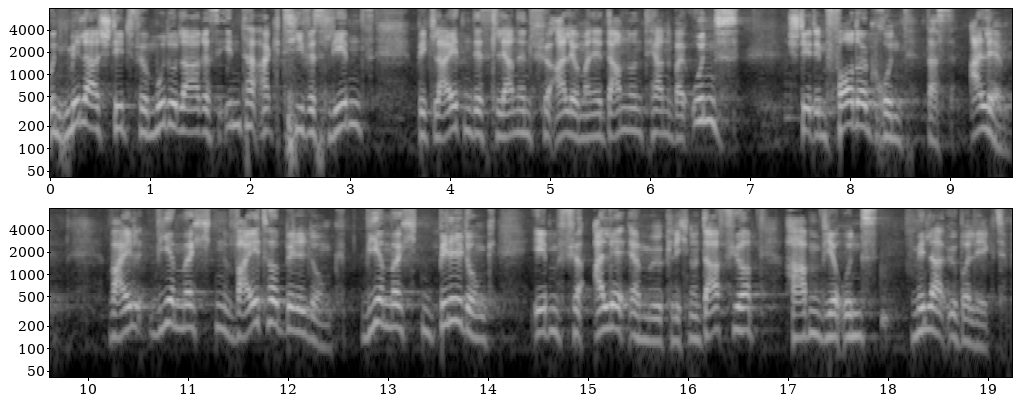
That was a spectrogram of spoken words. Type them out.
Und Miller steht für modulares, interaktives, lebensbegleitendes Lernen für alle. Und meine Damen und Herren, bei uns steht im Vordergrund das alle, weil wir möchten Weiterbildung, wir möchten Bildung eben für alle ermöglichen. Und dafür haben wir uns Miller überlegt.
